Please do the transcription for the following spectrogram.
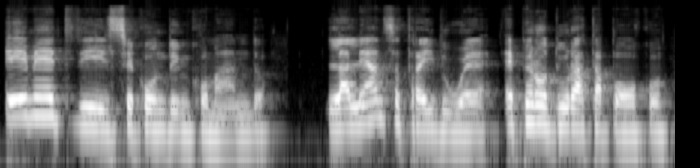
e Mehdi il secondo in comando. L'alleanza tra i due è però durata poco.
